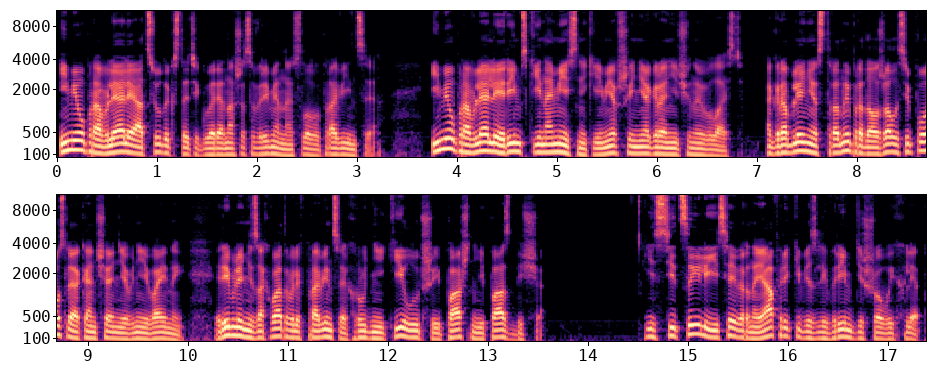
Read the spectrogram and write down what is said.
Ими управляли, отсюда, кстати говоря, наше современное слово «провинция». Ими управляли римские наместники, имевшие неограниченную власть. Ограбление страны продолжалось и после окончания в ней войны. Римляне захватывали в провинциях рудники, лучшие пашни и пастбища. Из Сицилии и Северной Африки везли в Рим дешевый хлеб.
